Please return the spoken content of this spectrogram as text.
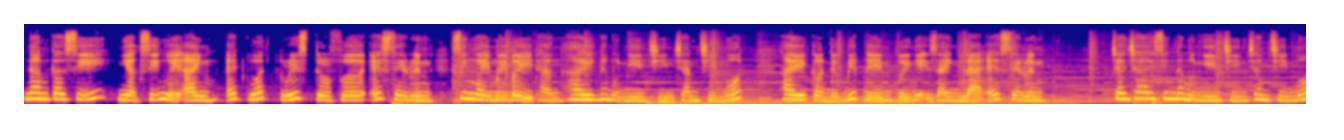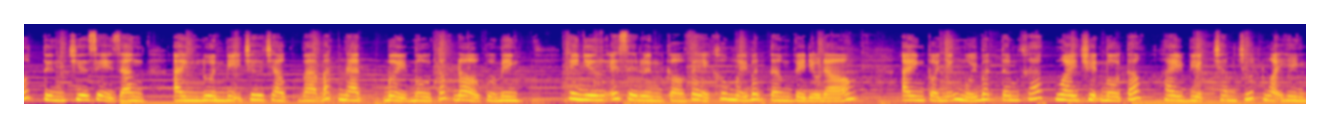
Nam ca sĩ, nhạc sĩ người Anh Edward Christopher Esserin sinh ngày 17 tháng 2 năm 1991, hay còn được biết đến với nghệ danh là Esserin. Chàng trai sinh năm 1991 từng chia sẻ rằng anh luôn bị trêu chọc và bắt nạt bởi màu tóc đỏ của mình. Thế nhưng Esserin có vẻ không mấy bận tâm về điều đó. Anh có những mối bận tâm khác ngoài chuyện màu tóc hay việc chăm chút ngoại hình.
